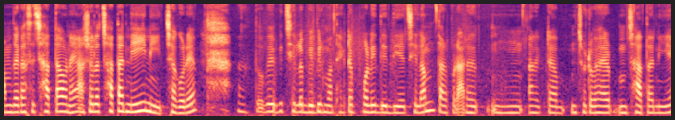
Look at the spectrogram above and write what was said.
আমাদের কাছে ছাতাও নেই। আসলে ছাতা নেই নি ইচ্ছা করে। তো বেবি ছিল বেবির মাথায় একটা পলি দিয়ে দিয়েছিলাম। তারপর আর আরেকটা ছোটো ভাইয়ের ছাতা নিয়ে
